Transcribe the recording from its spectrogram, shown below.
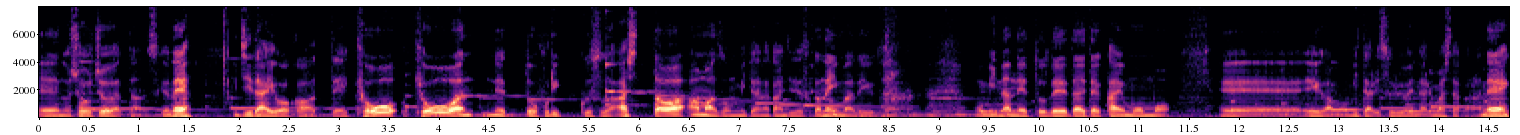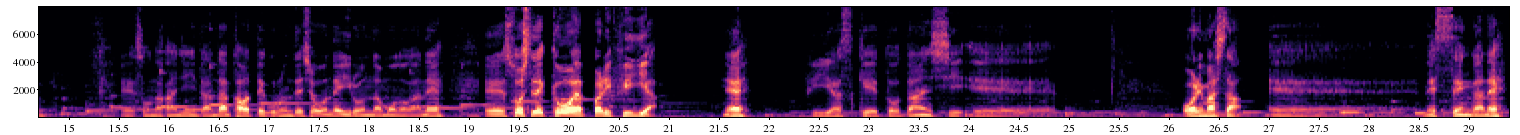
け、の象徴やったんですけどね。時代は変わって今日今日はネットフリックス。明日はアマゾンみたいな感じですかね。今で言うと。もうみんなネットで大体買い物も、えー、映画も見たりするようになりましたからね。えー、そんな感じにだんだん変わってくるんでしょうね。いろんなものがね、えー、そして今はやっぱりフィギュア。ね。フィギュアスケート男子、えー、終わりました、え熱戦がね、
